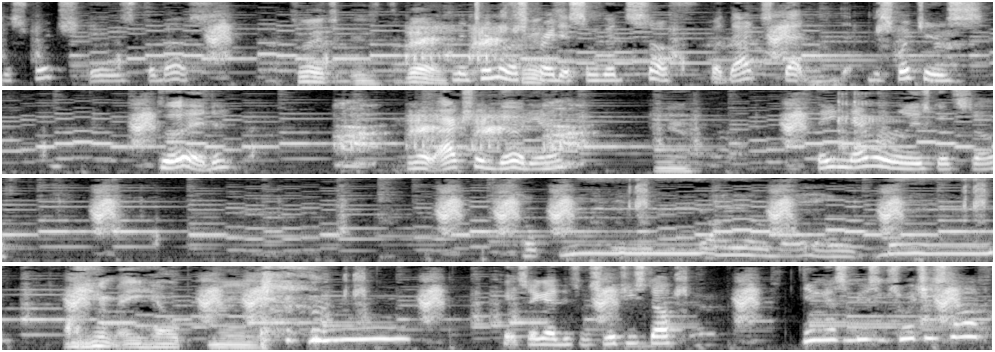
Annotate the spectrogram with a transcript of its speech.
The Switch is the best. Switch is the best. Nintendo has Switch. created some good stuff, but that's that. The Switch is good. You know, actually good. You know, Yeah. they never release good stuff. Help me! I am a help me. I am a help me. okay, so I gotta do some switchy stuff. You guys do some switchy stuff?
